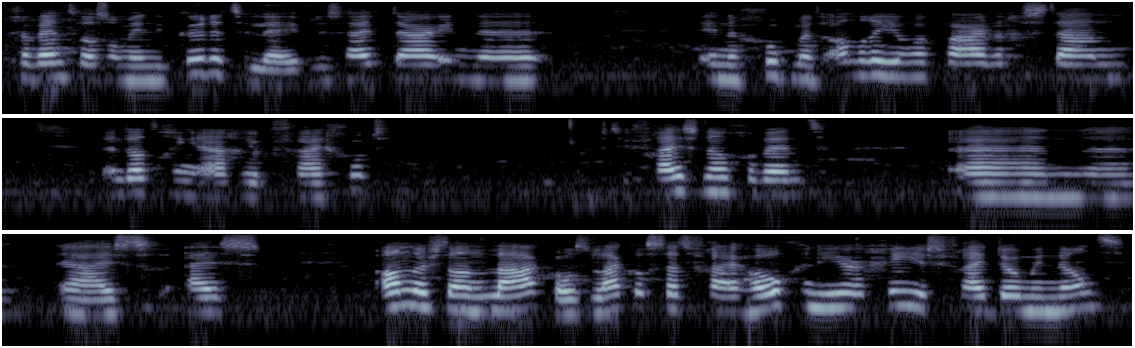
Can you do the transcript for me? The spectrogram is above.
gewend was om in de kudde te leven. Dus hij heeft daar in, in een groep met andere jonge paarden gestaan. En dat ging eigenlijk vrij goed. Heeft hij vrij snel gewend. En uh, ja, hij is, hij is anders dan Lakos. Lakos staat vrij hoog in de hiërarchie, is vrij dominant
